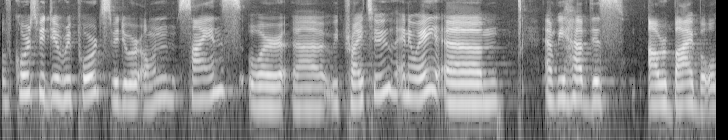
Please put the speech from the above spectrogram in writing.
of course, we do reports, we do our own science, or uh, we try to anyway, um, and we have this, our Bible,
